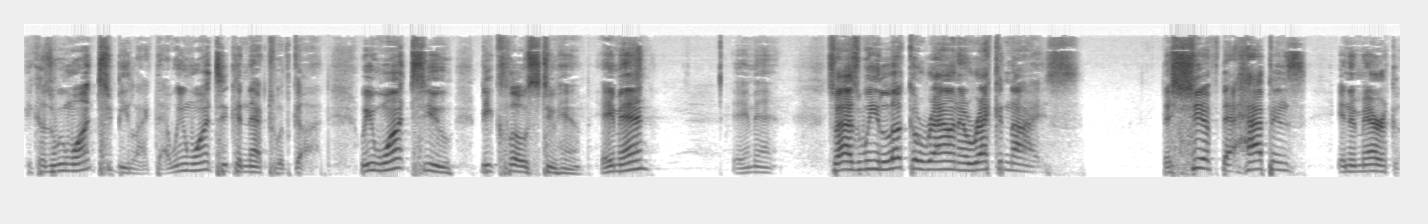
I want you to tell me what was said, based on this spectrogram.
because we want to be like that. We want to connect with God. We want to be close to Him. Amen? Amen. So as we look around and recognize the shift that happens in America,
